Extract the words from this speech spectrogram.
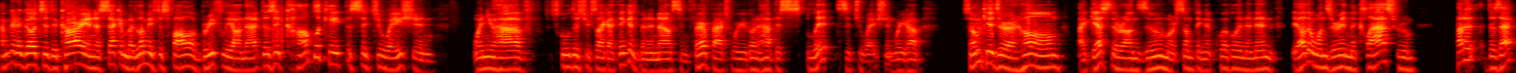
I'm going to go to Dakare in a second, but let me just follow briefly on that. Does it complicate the situation when you have school districts like I think has been announced in Fairfax, where you're going to have this split situation where you have some kids are at home, I guess they're on Zoom or something equivalent, and then the other ones are in the classroom. How do, does that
